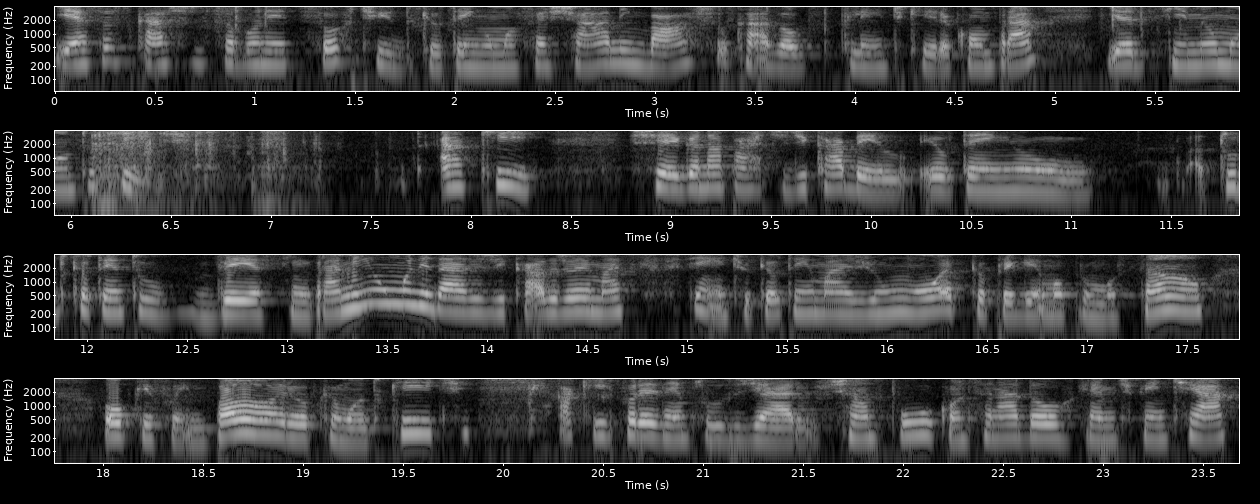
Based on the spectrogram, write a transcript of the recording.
e essas caixas de sabonete sortido, que eu tenho uma fechada embaixo, caso o cliente queira comprar, e a de cima eu monto o kit. Aqui chega na parte de cabelo. Eu tenho tudo que eu tento ver, assim, pra mim uma unidade de cada já é mais que suficiente. O que eu tenho mais de um, ou é porque eu peguei uma promoção, ou porque foi embora, ou porque eu monto kit. Aqui, por exemplo, uso diário shampoo, condicionador, creme de pentear.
